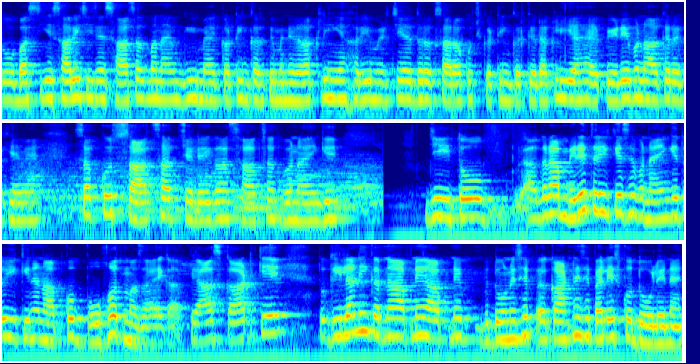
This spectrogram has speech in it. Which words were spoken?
تو بس یہ ساری چیزیں ساتھ ساتھ بنائیں گی۔ میں کٹنگ کر کے میں نے رکھ لی ہیں، ہری مرچیں، ادرک، سارا کچھ کٹنگ کر کے رکھ لیا ہے۔ پیڑے بنا کے رکھے ہوئے ہیں۔ سب کچھ ساتھ ساتھ چلے گا، ساتھ ساتھ بنائیں گے۔ جی تو اگر آپ میرے طریقے سے بنائیں گے تو یقیناً آپ کو بہت مزہ آئے گا۔ پیاز کاٹ کے تو گیلا نہیں کرنا، آپ نے آپ نے دونے سے، کاٹنے سے پہلے اس کو دو لینا ہے۔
